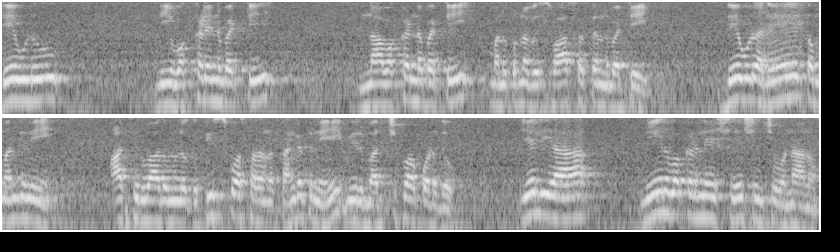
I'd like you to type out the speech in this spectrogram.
దేవుడు నీ ఒక్కడిని బట్టి నా ఒక్కడిని బట్టి మనకున్న విశ్వాసతను బట్టి దేవుడు అనేక మందిని ఆశీర్వాదంలోకి తీసుకొస్తాడన్న సంగతిని మీరు మర్చిపోకూడదు. ఏలియా నేను ఒక్కడినే శేషించి ఉన్నాను.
